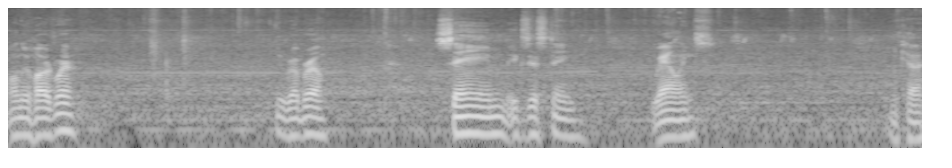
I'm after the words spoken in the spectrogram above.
All new hardware. New rub rail. Same existing railings. Okay.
